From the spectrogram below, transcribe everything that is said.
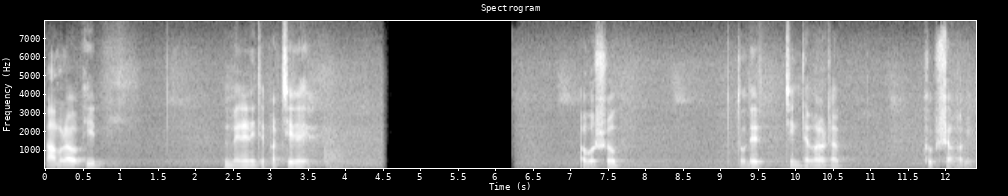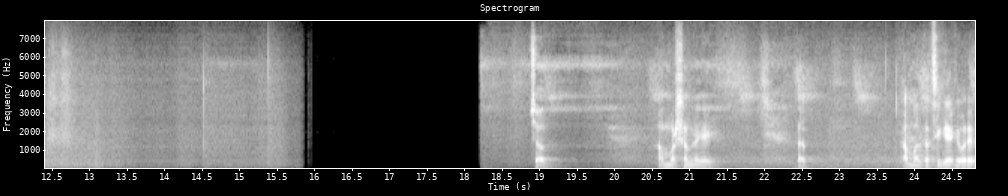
আমরাও কি মেনে নিতে পারছি রে? অবশ্য তোদের চিন্তা করাটা খুব স্বাভাবিক। চল আমার সামনে আহ, আমার কাছে গিয়ে একেবারে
